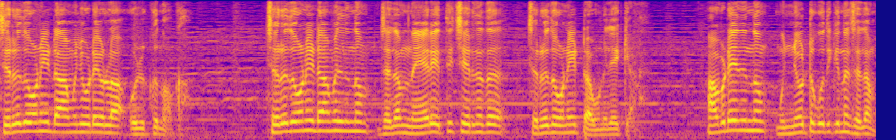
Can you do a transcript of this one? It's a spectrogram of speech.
ചെറുതോണി ഡാമിലൂടെയുള്ള ഒഴുക്ക് നോക്കാം. ചെറുതോണി ഡാമിൽ നിന്നും ജലം നേരെ എത്തിച്ചേരുന്നത് ചെറുതോണി ടൗണിലേക്കാണ്. അവിടെ നിന്നും മുന്നോട്ട് കുതിക്കുന്ന ജലം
